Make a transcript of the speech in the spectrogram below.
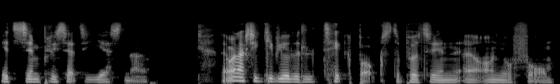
It's simply set to yes, no. That will actually give you a little tick box to put in uh, on your form.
